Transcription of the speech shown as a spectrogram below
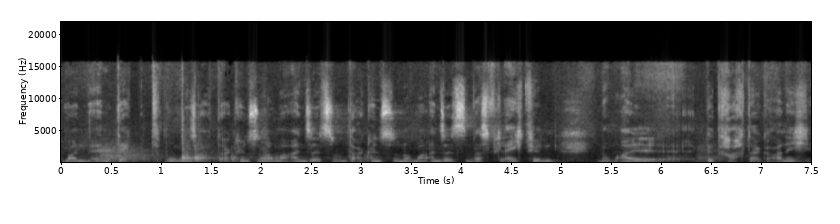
man entdeckt, wo man sagt, da könntest du noch mal ansetzen und da könntest du noch mal ansetzen, was vielleicht für einen Normalbetrachter gar nicht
